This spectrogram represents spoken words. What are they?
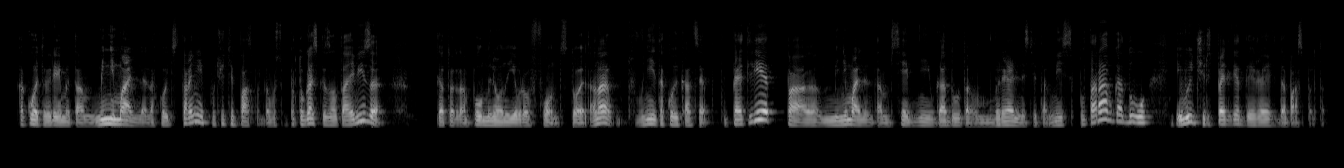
какое-то время там минимальное находитесь в стране и получаете паспорт. Допустим, португальская золотая виза, которая там полмиллиона евро в фонд стоит, она, в ней такой концепт. Это 5 лет, по минимально там 7 дней в году, там в реальности там месяц-полтора в году, и вы через 5 лет доезжаете до паспорта.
